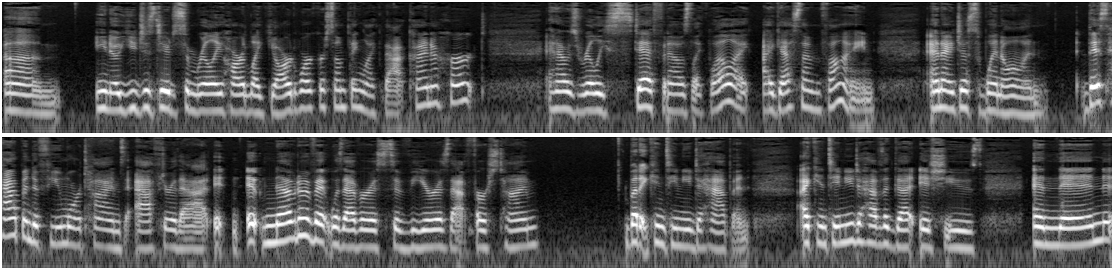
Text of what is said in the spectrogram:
um you know, you just did some really hard like yard work or something like that kind of hurt. And I was really stiff and I was like, well, I I guess I'm fine. And I just went on. This happened a few more times after that. It, it none of it was ever as severe as that first time, but it continued to happen. I continued to have the gut issues And then,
